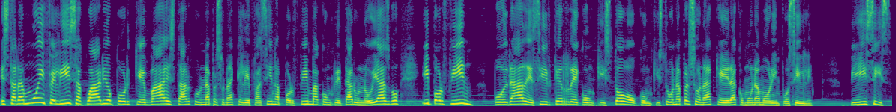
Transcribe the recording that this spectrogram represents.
Estará muy feliz Acuario porque va a estar con una persona que le fascina, por fin va a concretar un noviazgo y por fin podrá decir que reconquistó o conquistó una persona que era como un amor imposible. Piscis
